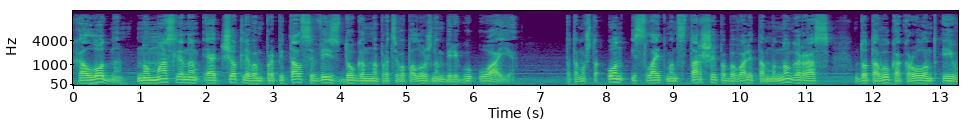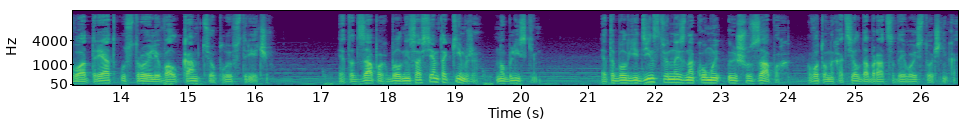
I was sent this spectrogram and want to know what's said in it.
холодным, но масляным и отчетливым пропитался весь Доган на противоположном берегу Уайе, потому что он и Слайтман-старший побывали там много раз до того, как Роланд и его отряд устроили волкам теплую встречу. Этот запах был не совсем таким же, но близким. Это был единственный знакомый Ишу запах, вот он и хотел добраться до его источника.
